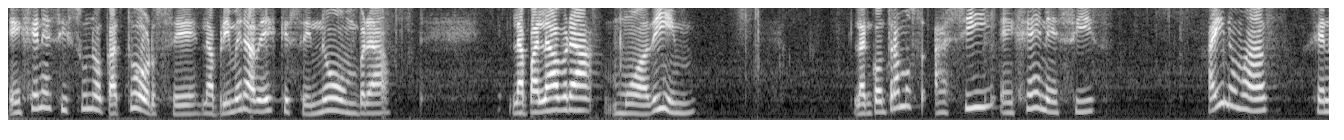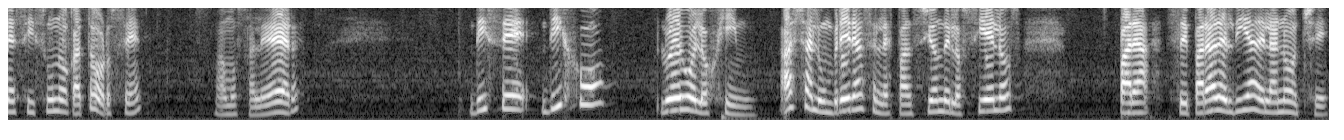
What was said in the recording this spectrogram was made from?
en Génesis 1.14, la primera vez que se nombra la palabra Moadim, la encontramos allí en Génesis, ahí nomás, Génesis 1.14, vamos a leer, dice, dijo luego Elohim, haya lumbreras en la expansión de los cielos para separar el día de la noche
